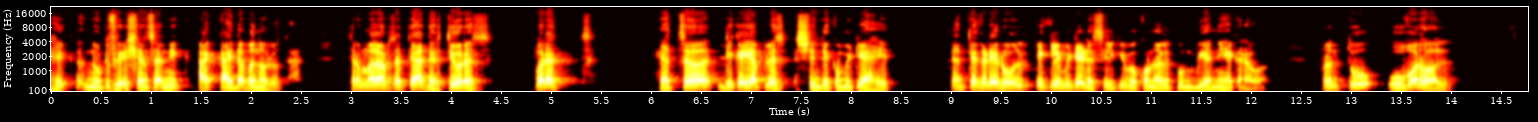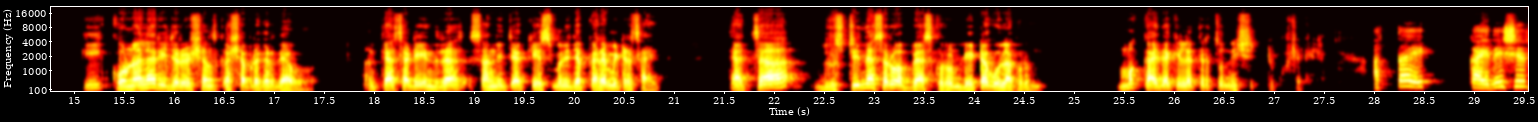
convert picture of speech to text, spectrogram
हे नोटिफिकेशन्स आणि काय- कायदा बनवला होता. तर मला वाटतं त्या धर्तीवरच परत ह्याचं जे काही आपल्या शिंदे कमिटी आहेत त्यांच्याकडे रोल एक लिमिटेड असेल किंवा कोणाला कुणबियांनी हे करावं. परंतु ओव्हरऑल की कोणाला रिझर्वेशन्स कशा प्रकारे द्यावं आणि त्यासाठी इंदिरा सानीच्या केसमध्ये ज्या पॅरामीटर्स आहेत त्याचा दृष्टीने सर्व अभ्यास करून डेटा गोला करून मग कायदा केला तर तो निश्चित टिकू शकेल. आत्ता एक कायदेशीर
